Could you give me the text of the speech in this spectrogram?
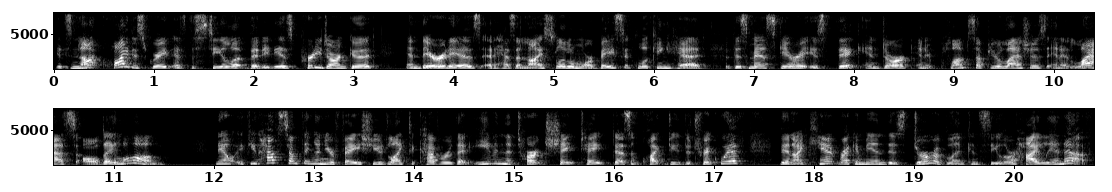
It's not quite as great as the Stila, but it is pretty darn good. And there it is. It has a nice little more basic looking head, but this mascara is thick and dark and it plumps up your lashes and it lasts all day long. Now, if you have something on your face you'd like to cover that even the Tarte Shape Tape doesn't quite do the trick with, then I can't recommend this Dermablend concealer highly enough.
